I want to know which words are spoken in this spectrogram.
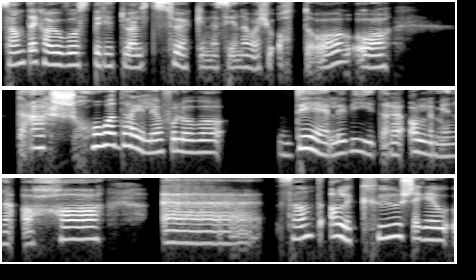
Sant? Jeg har jo vært spirituelt søkende siden jeg var 28 år, og det er så deilig å få lov å dele videre alle mine aha, eh, sant? Alle kurs. Jeg er jo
